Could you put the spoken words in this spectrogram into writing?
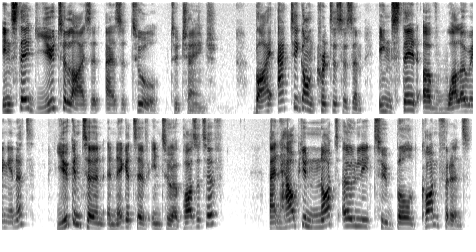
instead utilize it as a tool to change. By acting on criticism instead of wallowing in it, you can turn a negative into a positive and help you not only to build confidence,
